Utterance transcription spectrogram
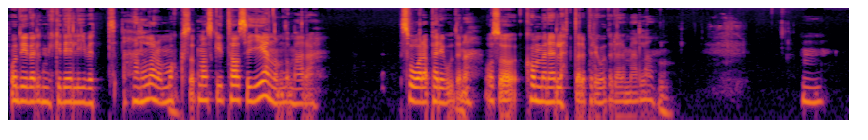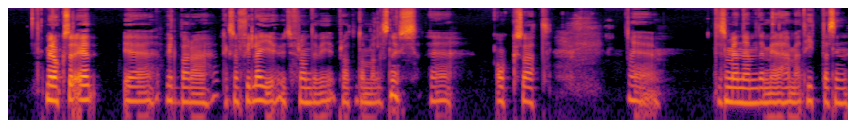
Och det är väldigt mycket det livet handlar om också, att man ska ta sig igenom de här svåra perioderna och så kommer det lättare perioder däremellan. Mm. Men också, jag, eh, vill bara liksom fylla i utifrån det vi pratade om alldeles nyss. Eh, också att eh, det som jag nämnde med det här med att hitta sin...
